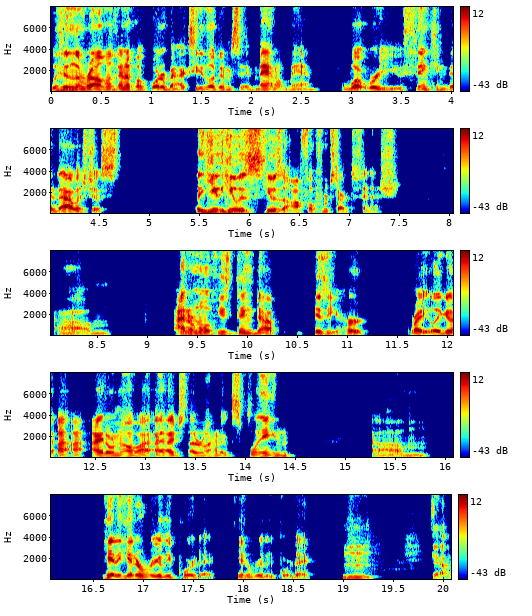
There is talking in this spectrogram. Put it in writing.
within the realm of NFL quarterbacks, you look at him and say, "Man, oh man, what were you thinking?" That that was just like he he was he was awful from start to finish. Um, I don't know if he's dinged up. Is he hurt? right? Like I, I don't know. I, I just I don't know how to explain. Um, he had a, he had a really poor day. He had a really poor day. Mm-hmm. Yeah,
